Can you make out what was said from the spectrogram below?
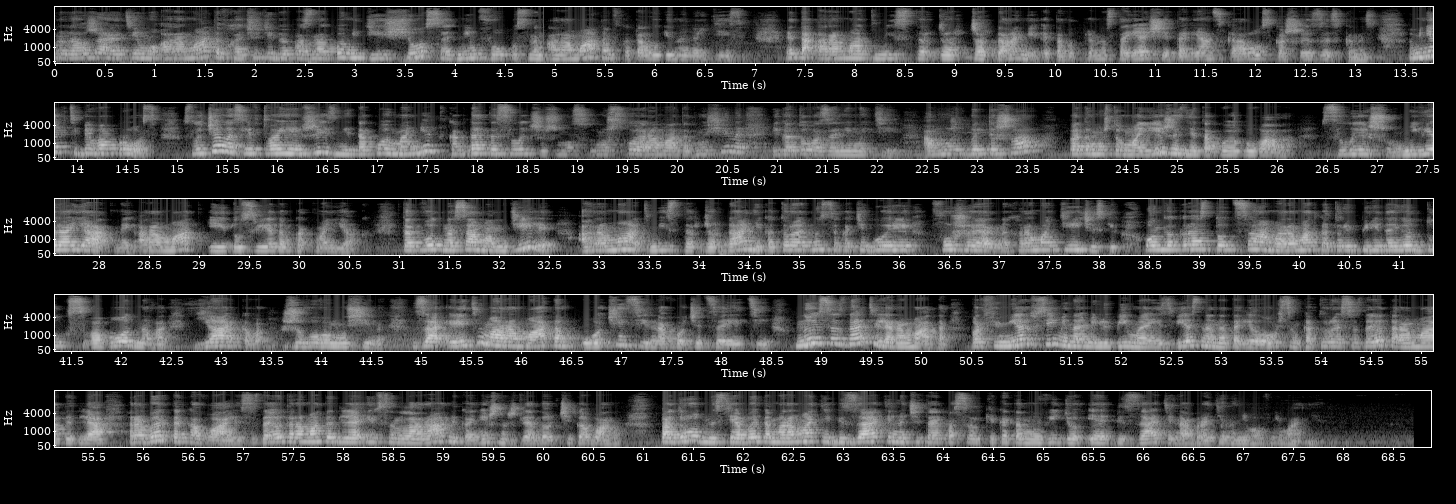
Продолжая тему ароматов, хочу тебя познакомить еще с одним фокусным ароматом в каталоге номер 10. Это аромат Мистер Джордани. Это вот прям настоящая итальянская роскошь и изысканность. У меня к тебе вопрос. Случалось ли в твоей жизни такой момент, когда ты слышишь мужской аромат от мужчины и готова за ним идти? А может быть ты шла? Потому что в моей жизни такое бывало слышу невероятный аромат и иду следом как маньяк. Так вот, на самом деле аромат мистер Джордани, который относится к категории фужерных, романтических, он как раз тот самый аромат, который передает дух свободного, яркого, живого мужчины. За этим ароматом очень сильно хочется идти. Ну и создатель аромата, парфюмер, всеми нами любимая и известная Наталья Лорсен, которая создает ароматы для Роберта Кавали, создает ароматы для Ив Сен-Лоран и, конечно же, для Дольче аромата. Подробности об этом аромате обязательно читай по ссылке к этому видео и обязательно обрати на него внимание.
